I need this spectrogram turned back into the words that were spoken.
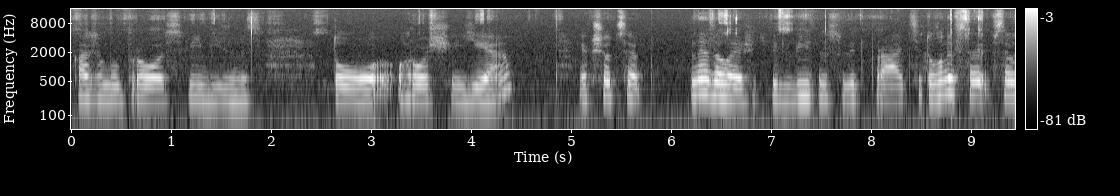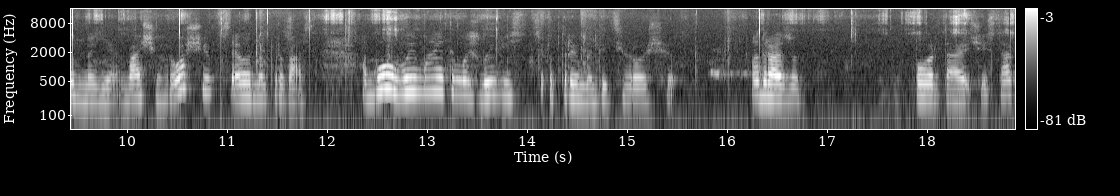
кажемо про свій бізнес, то гроші є. Якщо це не залежить від бізнесу, від праці, то вони все, все одно є. Ваші гроші все одно при вас. Або ви маєте можливість отримати ці гроші одразу повертаючись, так?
